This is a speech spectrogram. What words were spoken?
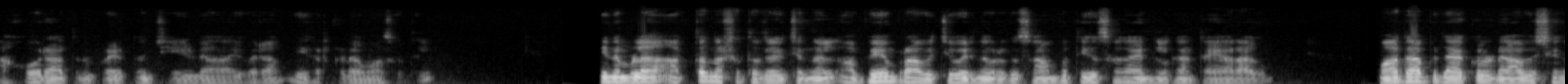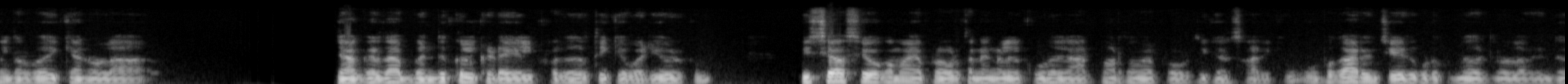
അഹോരാത്രം പ്രയത്നം ചെയ്യേണ്ടതായി വരാം ഈ കർക്കിടക മാസത്തിൽ. ഈ നമ്മൾ അത്ത നക്ഷത്രത്തിലേക്ക് ചെന്നാൽ അഭയം പ്രാപിച്ചു വരുന്നവർക്ക് സാമ്പത്തിക സഹായം നൽകാൻ തയ്യാറാകും. മാതാപിതാക്കളുടെ ആവശ്യങ്ങൾ നിർവഹിക്കാനുള്ള ജാഗ്രത ബന്ധുക്കൾക്കിടയിൽ പ്രകൃതിക്ക് വഴിയൊഴുക്കും വിശ്വാസയോഗ്യമായ പ്രവർത്തനങ്ങളിൽ കൂടുതൽ ആത്മാർത്ഥമായി പ്രവർത്തിക്കാൻ സാധിക്കും. ഉപകാരം ചെയ്തു കൊടുക്കുന്നതിനുള്ള എന്ത്?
